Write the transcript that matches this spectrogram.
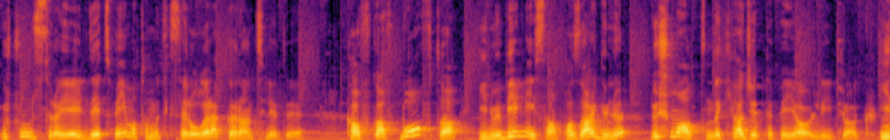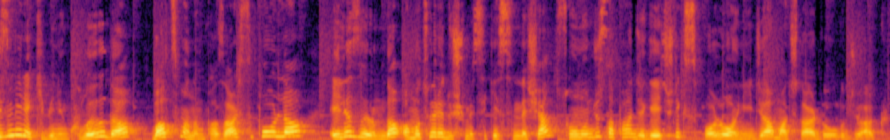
3. sırayı elde etmeyi matematiksel olarak garantiledi. Kafkaf bu hafta 21 Nisan Pazar günü düşme altındaki Hacettepe'yi ağırlayacak. İzmir ekibinin kulağı da Batman'ın Pazar Spor'la Elazığ'ın da amatöre düşmesi kesinleşen sonuncu Sapanca Gençlik Spor'la oynayacağı maçlarda olacak.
